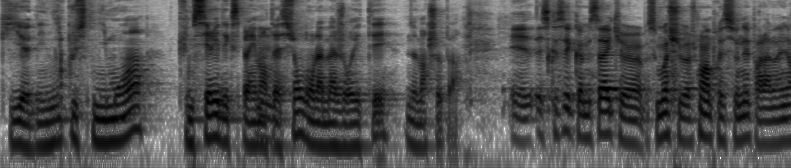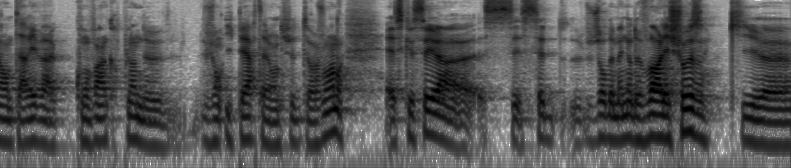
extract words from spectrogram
qui n'est ni plus ni moins qu'une série d'expérimentations dont la majorité ne marche pas. Est-ce que c'est comme ça que. Parce que moi, je suis vachement impressionné par la manière dont tu arrives à convaincre plein de gens hyper talentueux de te rejoindre. Est-ce que c'est euh, ce genre de manière de voir les choses qui, euh,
